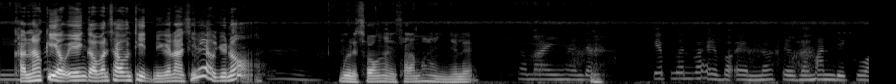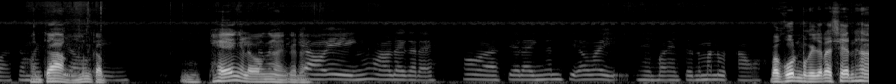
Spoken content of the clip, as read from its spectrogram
นี่คันเฮาเกี่ยวเองกับวันเสาร์วันอาทิตย์นี่ก็น่าสิแล้วอยู่เนาะอืมมื้อละสองให้สามให้นี่แหละสมัยฮันจะเก็บเงินไว้ให้บ่แอนเนาะเติมน้ำมันดีกว่าสมัมัยนจ้างที่เอมันกับเองอืมแพงอะไรว่าง่ายก็ได้ สมัที่เอาเองเอาอะไรก็ได้เพราะว่าเสียดายเงินที่เอาไว้ให้บ่แอนเติมน้ำมันรถเอาบางคนเพิ่นก็จะได้เช่นห้า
